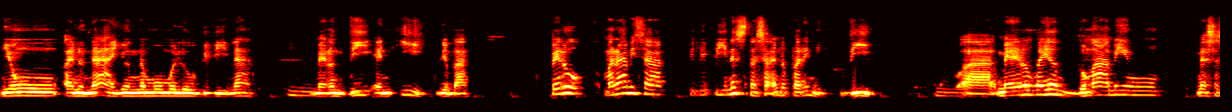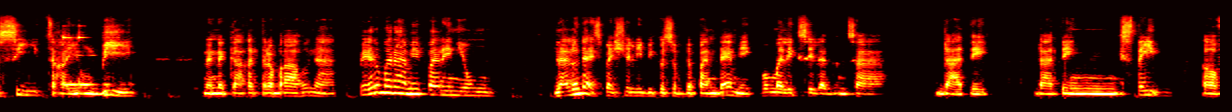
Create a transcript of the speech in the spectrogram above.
yung ano na, yung namumulubi na. Mhm. Meron D and E, di ba? Pero marami sa Pilipinas nasa ano pa rin eh, D. Mhm. Ah, meron ngayon, dumami yung nasa C, tsaka yung B na nagkakatrabaho na. Pero marami pa rin yung, lalo na especially because of the pandemic, bumalik sila dun sa dati, dating state of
